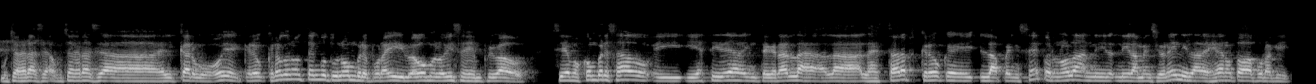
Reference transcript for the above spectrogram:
muchas gracias, muchas gracias, El Cargo. Oye, creo, creo que no tengo tu nombre por ahí, luego me lo dices en privado. Sí, hemos conversado y, esta idea de integrar las startups creo que la pensé, pero no la, ni, ni la mencioné ni la dejé anotada por aquí.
